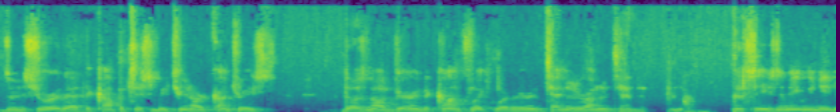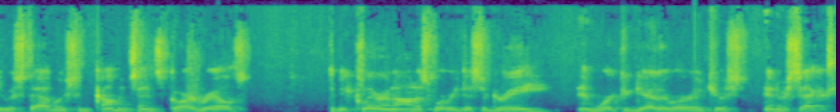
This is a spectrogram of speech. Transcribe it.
is to ensure that the competition between our countries does not veer into conflict, whether intended or unintended. It seems to me we need to establish some common sense guardrails to be clear and honest where we disagree and work together where interests intersect,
